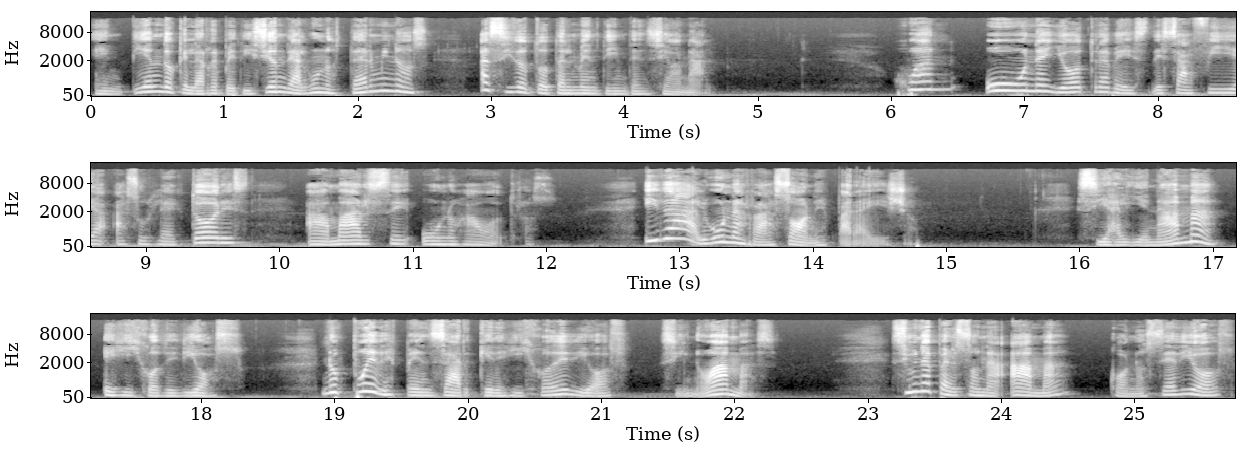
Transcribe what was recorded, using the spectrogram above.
entiendo que la repetición de algunos términos ha sido totalmente intencional. Juan una y otra vez desafía a sus lectores a amarse unos a otros y da algunas razones para ello. Si alguien ama, es hijo de Dios. No puedes pensar que eres hijo de Dios si no amas. Si una persona ama, conoce a Dios,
